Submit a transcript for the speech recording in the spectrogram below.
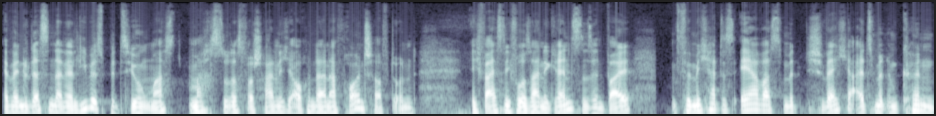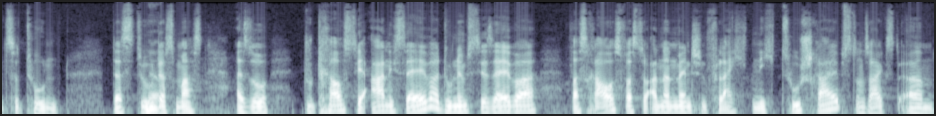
wenn du das in deiner Liebesbeziehung machst, machst du das wahrscheinlich auch in deiner Freundschaft. Und ich weiß nicht, wo seine Grenzen sind, weil für mich hat es eher was mit Schwäche als mit einem Können zu tun, dass du ja. das machst. Also du traust dir A nicht selber, du nimmst dir selber was raus, was du anderen Menschen vielleicht nicht zuschreibst und sagst, ähm,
